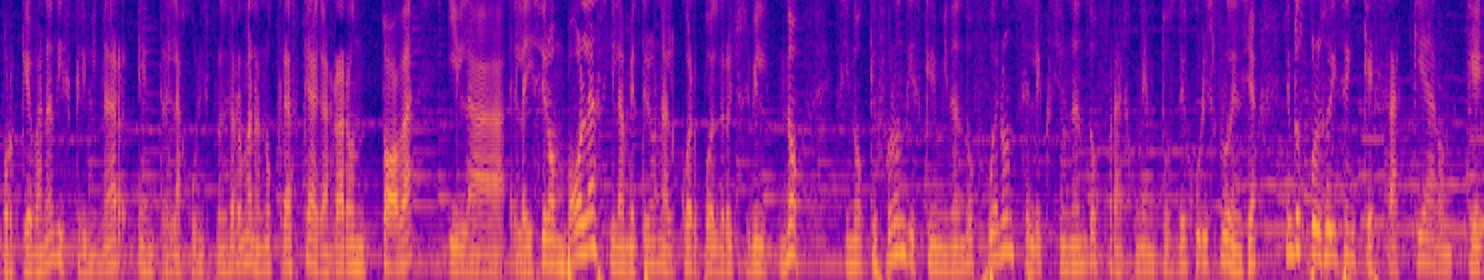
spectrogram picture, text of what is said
porque van a discriminar entre la jurisprudencia romana. No creas que agarraron toda y la, la hicieron bolas y la metieron al cuerpo del derecho civil. No, sino que fueron discriminando, fueron seleccionando fragmentos de jurisprudencia. Entonces por eso dicen que saquearon, que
